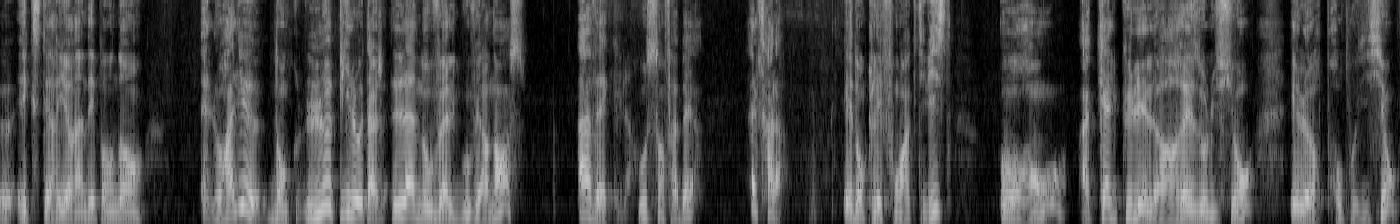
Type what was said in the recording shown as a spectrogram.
euh, extérieur indépendant, elle aura lieu. Donc le pilotage, la nouvelle gouvernance, avec ou sans Faber, elle sera là. Et donc les fonds activistes auront à calculer leurs résolutions et leurs propositions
